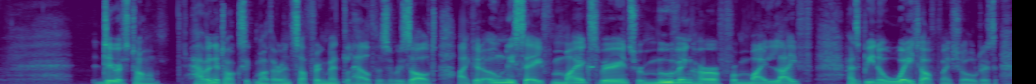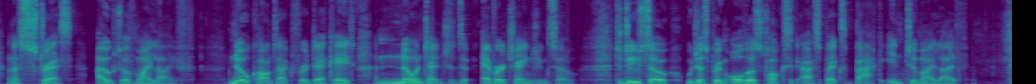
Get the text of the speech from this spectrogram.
Dearest Tom, having a toxic mother and suffering mental health as a result, I can only say from my experience, removing her from my life has been a weight off my shoulders and a stress out of my life. No contact for a decade and no intentions of ever changing so. To do so would just bring all those toxic aspects back into my life.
